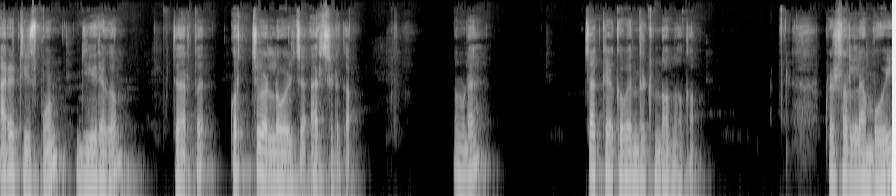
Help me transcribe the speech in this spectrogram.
അര ടീസ്പൂൺ ജീരകം ചേർത്ത് കുറച്ച് വെള്ളം ഒഴിച്ച് അരച്ചെടുക്കാം. നമ്മുടെ ചക്കയൊക്കെ വെന്തിട്ടുണ്ടോ എന്ന് നോക്കാം. പ്രഷറെല്ലാം പോയി.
